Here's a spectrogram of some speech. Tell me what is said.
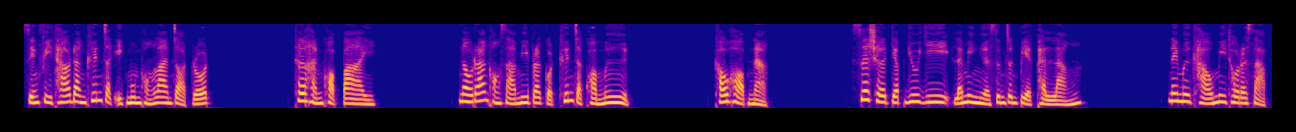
เสียงฝีเท้าดังขึ้นจากอีกมุมของลานจอดรถ เธอหันขวับไปเงาร่างของสามีปรากฏขึ้นจากความมืด เขาหอบหนัก เสื้อเชิ้ตยับยุยี่และมีเหงื่อซึมจนเปียกแผ่นหลัง ในมือเขามีโทรศัพท์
